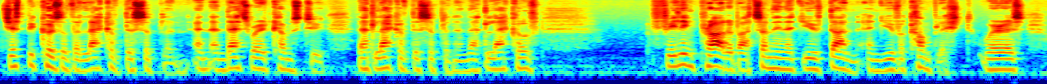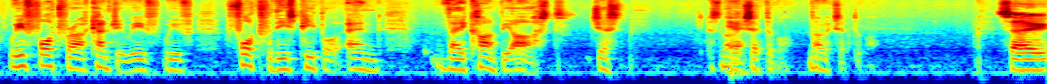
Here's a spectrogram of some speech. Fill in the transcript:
just because of the lack of discipline, and and that's where it comes to that lack of discipline and that lack of feeling proud about something that you've done and you've accomplished. Whereas we've fought for our country, we've we've fought for these people, and they can't be asked. Just it's not Yeah. acceptable. Not acceptable. So,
